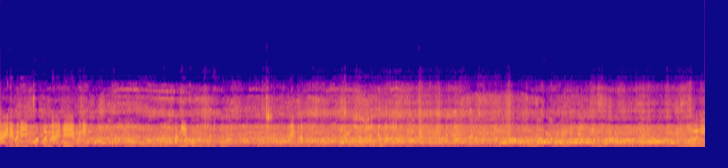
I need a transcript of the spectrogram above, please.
หลายเท่มือนี่ถ้ามีของคุณสุพิษแมนครับสวัสดี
